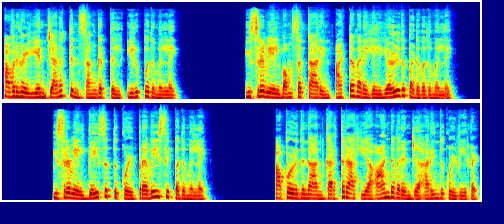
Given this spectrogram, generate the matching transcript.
அவர்கள் என் ஜனத்தின் சங்கத்தில் இருப்பதுமில்லை. இஸ்ரவேல் வம்சத்தாரின் அட்டவணையில் எழுதப்படுவதுமில்லை. இஸ்ரவேல் தேசத்துக்குள் பிரவேசிப்பதுமில்லை. அப்பொழுது நான் கர்த்தராகிய ஆண்டவர் என்று அறிந்து கொள்வீர்கள்.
